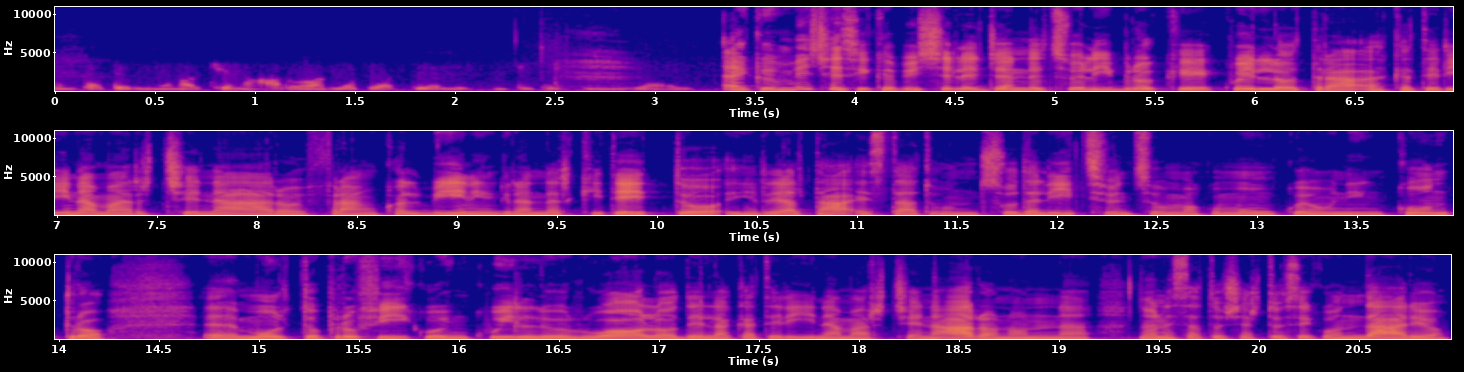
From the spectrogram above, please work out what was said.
con Caterina Marcenaro ha riaperto allestito questi musei. Ecco, invece si capisce leggendo il suo libro che quello tra Caterina Marcenaro e Franco Albini, il grande architetto, in realtà è stato un sodalizio, insomma comunque un incontro eh, molto proficuo in cui il ruolo della Caterina Marcenaro non, non è stato certo secondario.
